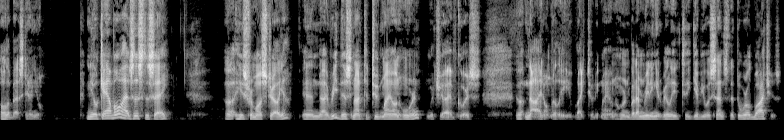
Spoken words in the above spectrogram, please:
All the best, Daniel. Neil Campbell has this to say. Uh, he's from Australia. And I read this not to toot my own horn, which I, of course, uh, no, I don't really like tooting my own horn, but I'm reading it really to give you a sense that the world watches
